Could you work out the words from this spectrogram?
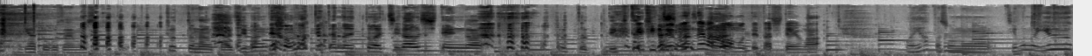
ありがとうございます ちょっとなんか自分で思ってたのとは違う視点がちょっとできたえ気がします。自分ではどう思ってた視点は？まあ、やっぱその自分の言う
